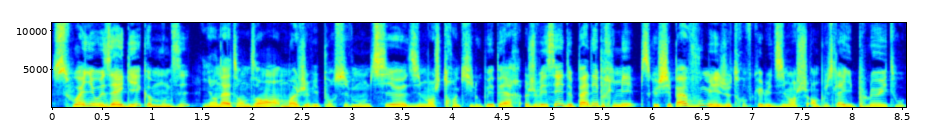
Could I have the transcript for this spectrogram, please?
soyez aux aguets, comme on dit. Et en attendant, moi je vais poursuivre mon petit euh, dimanche tranquille ou pépère. Je vais essayer de pas déprimer, parce que je sais pas vous, mais je trouve que le dimanche, en plus là il pleut et tout,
